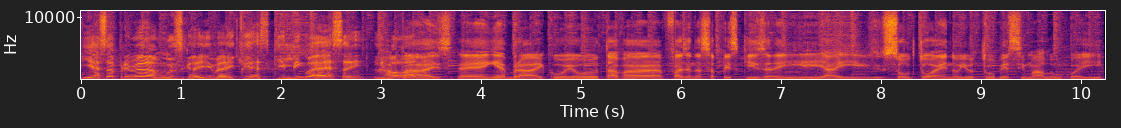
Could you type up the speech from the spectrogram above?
E essa primeira música aí, velho, que, que língua é essa, hein? Enrolada. Rapaz, é em hebraico. Eu tava fazendo essa pesquisa aí e aí soltou aí no YouTube esse maluco aí.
